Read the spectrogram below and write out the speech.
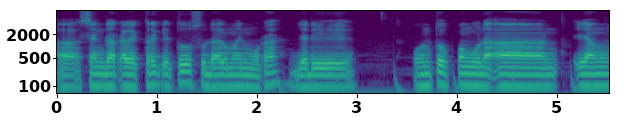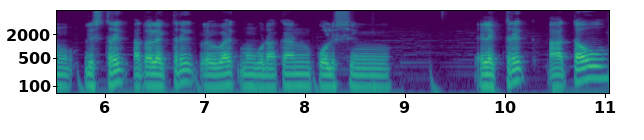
uh, sender elektrik itu sudah lumayan murah. Jadi untuk penggunaan yang listrik atau elektrik lebih baik menggunakan polishing elektrik atau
